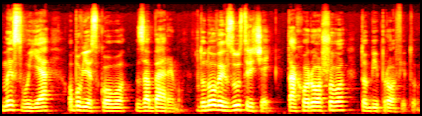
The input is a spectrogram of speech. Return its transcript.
ми своє обов'язково заберемо. До нових зустрічей та хорошого тобі профіту!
